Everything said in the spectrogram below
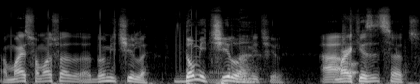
a, a mais famosa foi a Domitila. Domitila? Domitila. Ah, Marquesa de Santos.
